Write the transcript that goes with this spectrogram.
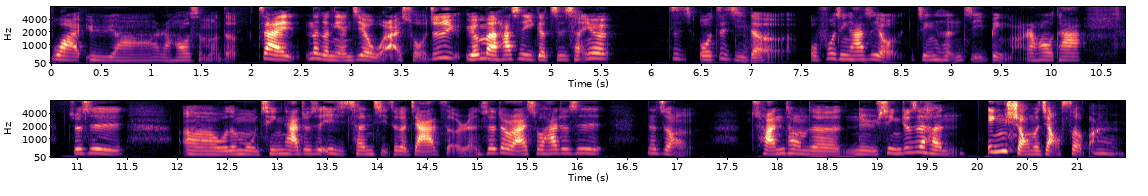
外遇啊，然后什么的。在那个年纪的我来说，就是原本他是一个支撑，因为自己我自己的我父亲他是有精神疾病嘛，然后他就是呃我的母亲她就是一直撑起这个家的责任，所以对我来说，她就是那种传统的女性，就是很英雄的角色吧。嗯。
